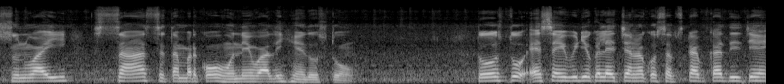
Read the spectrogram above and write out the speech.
सुनवाई सात सितंबर को होने वाली है दोस्तों। तो दोस्तों, ऐसे ही वीडियो के लिए चैनल को सब्सक्राइब कर दीजिए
